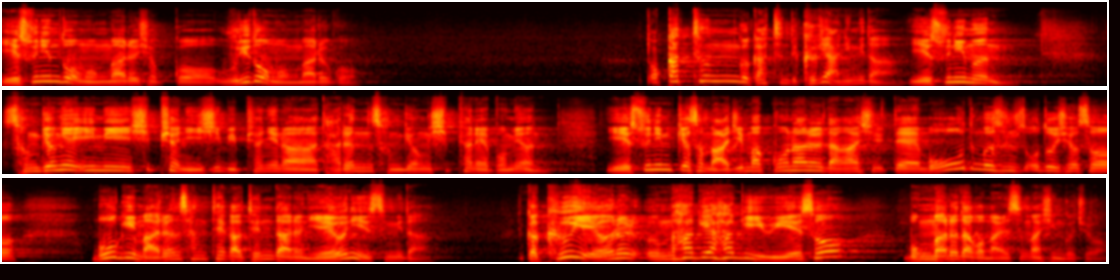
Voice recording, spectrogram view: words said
예수님도 목마르셨고 우리도 목마르고 똑같은 것 같은데 그게 아닙니다. 예수님은 성경에 이미 시편 22편이나 다른 성경 시편에 보면 예수님께서 마지막 고난을 당하실 때 모든 것을 쏟으셔서 목이 마른 상태가 된다는 예언이 있습니다. 그러니까 그 예언을 응하게 하기 위해서 목마르다고 말씀하신 거죠.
